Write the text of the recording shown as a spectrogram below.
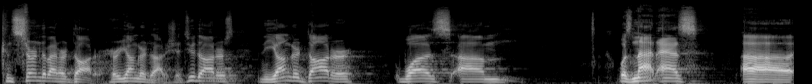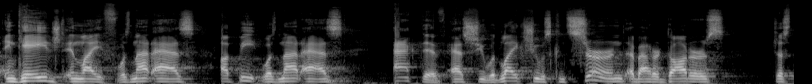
concerned about her daughter, her younger daughter. She had two daughters. And the younger daughter was um, was not as uh, engaged in life, was not as upbeat, was not as active as she would like. She was concerned about her daughter's just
